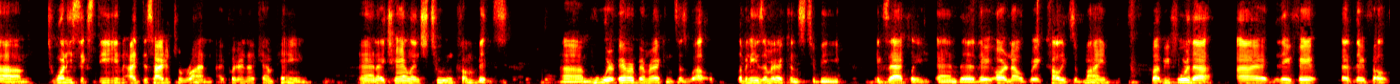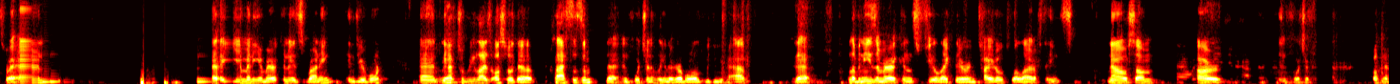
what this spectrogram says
Um, 2016, I decided to run. I put in a campaign and I challenged two incumbents um, who were Arab Americans as well, Lebanese Americans to be exactly. And uh, they are now great colleagues of mine. But before that, they, fa- uh, they felt threatened that a Yemeni American is running in Dearborn. And we have to realize also the classism that unfortunately in the Arab world we do have, that Lebanese Americans feel like they're entitled to a lot of things. Now, some are unfortunately. Okay.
